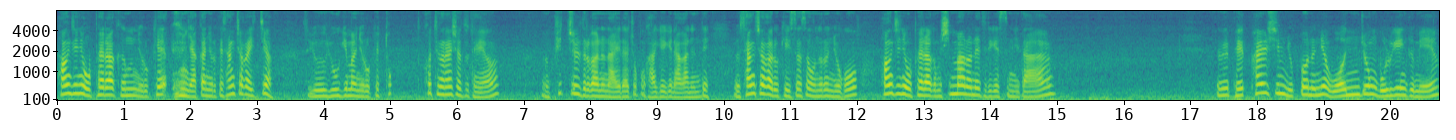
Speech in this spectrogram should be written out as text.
황진이 오페라금 요렇게 약간 요렇게 상처가 있죠? 요, 여기만 요렇게 톡 커팅을 하셔도 돼요. 어, 핏줄 들어가는 아이라 조금 가격이 나가는데 요 상처가 이렇게 있어서 오늘은 요거 황진이 오페라 금 10만원에 드리겠습니다. 그다음에 186번은요 원종 몰개인금이에요.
